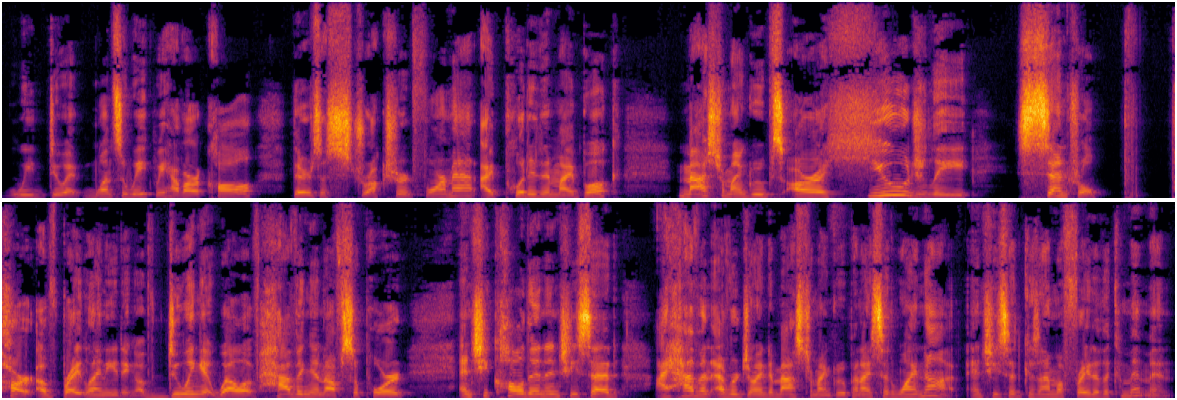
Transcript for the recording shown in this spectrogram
We do it once a week. We have our call. There's a structured format. I put it in my book. Mastermind groups are a hugely central part of Brightline Eating, of doing it well, of having enough support. And she called in and she said, I haven't ever joined a mastermind group. And I said, why not? And she said, because I'm afraid of the commitment.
